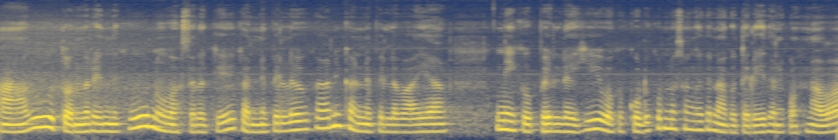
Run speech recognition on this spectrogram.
ఆగు తొందర ఎందుకు? నువ్వు అసలుకి కన్నెపిల్లవు కానీ కన్నెపిల్లవాయా నీకు పెళ్ళయ్యి ఒక కొడుకున్న సంగతి నాకు తెలియదు అనుకుంటున్నావా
